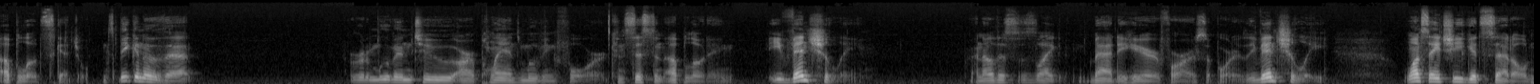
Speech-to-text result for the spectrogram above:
upload schedule. And speaking of that, we're going to move into our plans moving forward. Consistent uploading. Eventually, I know this is like bad to hear for our supporters. Eventually, once HG gets settled,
